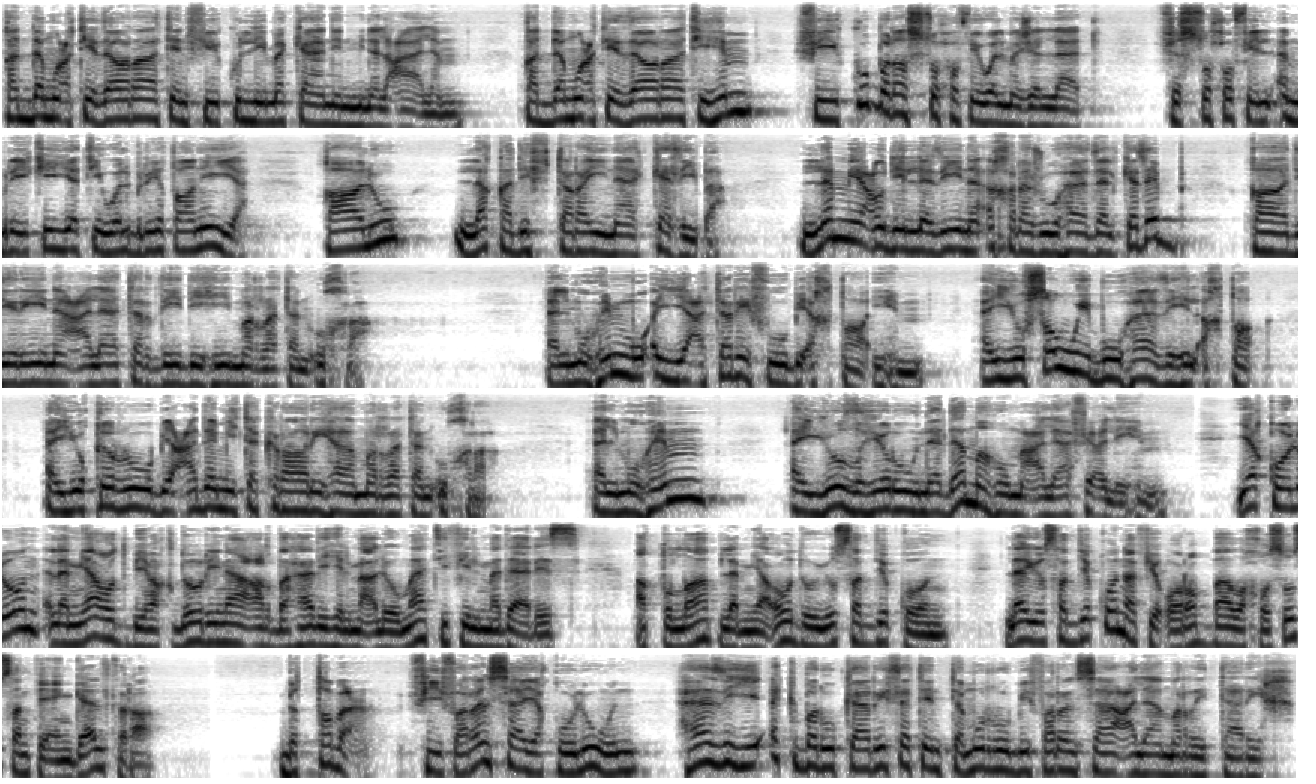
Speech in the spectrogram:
قدموا اعتذارات في كل مكان من العالم. قدموا اعتذاراتهم في كبرى الصحف والمجلات في الصحف الأمريكية والبريطانية. قالوا لقد افترينا كذبا. لم يعد الذين أخرجوا هذا الكذب قادرين على ترديده مرة أخرى. المهم أن يعترفوا بأخطائهم أن يصوبوا هذه الأخطاء أن يقروا بعدم تكرارها مرة أخرى. المهم أن يظهروا ندمهم على فعلهم. يقولون لم يعد بمقدورنا عرض هذه المعلومات في المدارس. الطلاب لم يعودوا يصدقون. لا يصدقون في أوروبا وخصوصا في إنجلترا. بالطبع في فرنسا يقولون هذه أكبر كارثة تمر بفرنسا على مر التاريخ.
